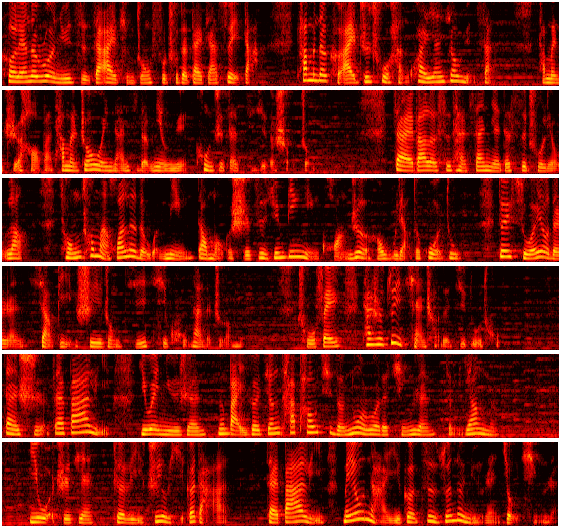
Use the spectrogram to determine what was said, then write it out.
可怜的弱女子在爱情中付出的代价最大，她们的可爱之处很快烟消云散，她们只好把他们周围男子的命运控制在自己的手中。在巴勒斯坦三年的四处流浪，从充满欢乐的文明到某个十字军兵营狂热和无聊的过渡。对所有的人，想必是一种极其苦难的折磨。除非他是最虔诚的基督徒。但是在巴黎，一位女人能把一个将她抛弃的懦弱的情人怎么样呢？依我之见，这里只有一个答案：在巴黎，没有哪一个自尊的女人有情人。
